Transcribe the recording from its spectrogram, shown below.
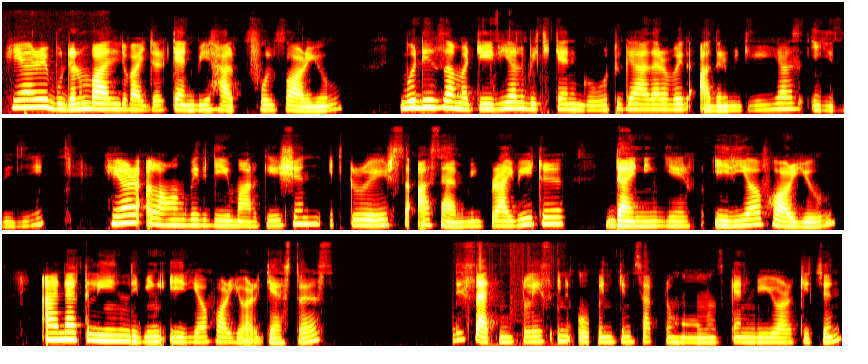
Here a wooden wall divider can be helpful for you. Wood is a material which can go together with other materials easily. Here along with demarcation, it creates a semi-private dining area for you and a clean living area for your guests. The second place in open concept homes can be your kitchen.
